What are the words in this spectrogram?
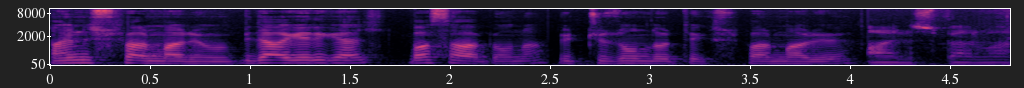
Aynı Super Mario mu? Bir daha geri gel. Bas abi ona. 314'teki Super Mario. Aynı Super Mario.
